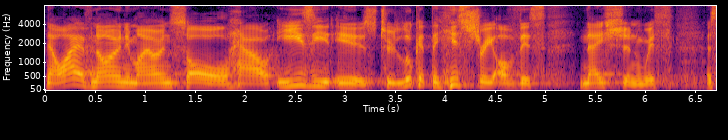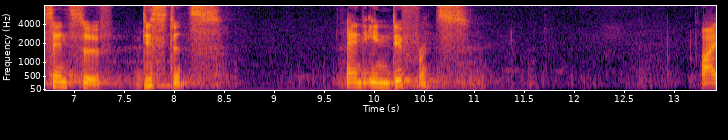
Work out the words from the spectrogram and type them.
Now, I have known in my own soul how easy it is to look at the history of this nation with a sense of distance and indifference. I,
